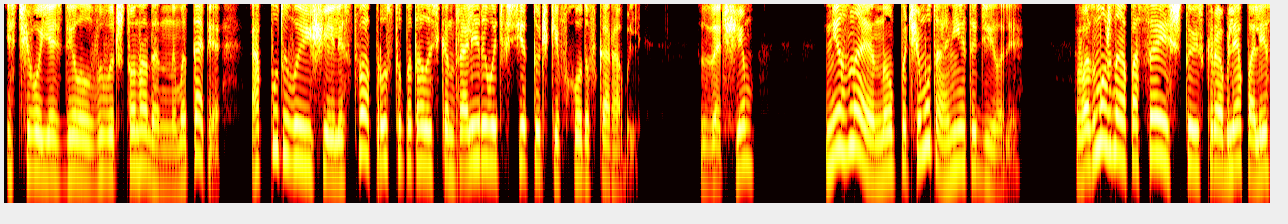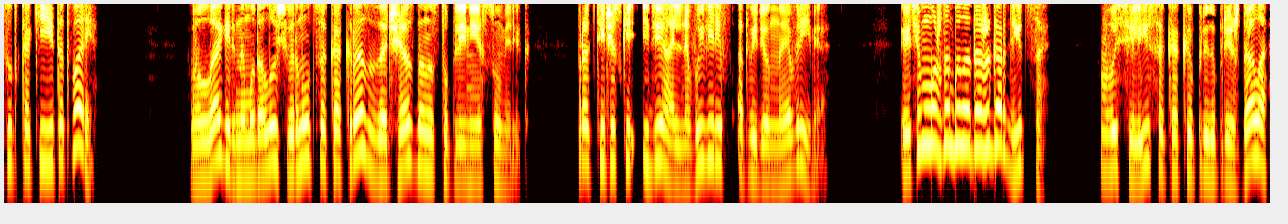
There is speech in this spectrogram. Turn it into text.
из чего я сделал вывод, что на данном этапе опутывающая листва просто пыталась контролировать все точки входа в корабль. Зачем? Не знаю, но почему-то они это делали. Возможно, опасаясь, что из корабля полезут какие-то твари. В лагерь нам удалось вернуться как раз за час до наступления сумерек, практически идеально выверив отведенное время. Этим можно было даже гордиться. Василиса, как и предупреждала,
